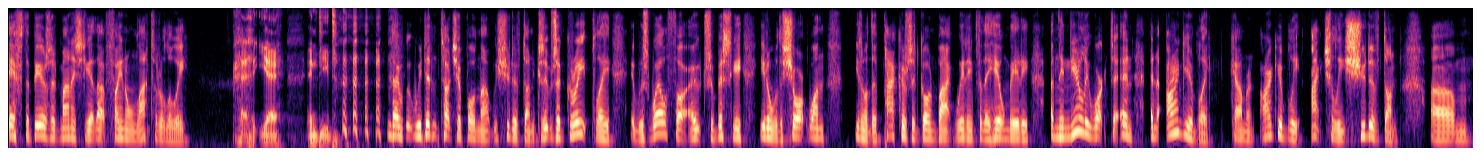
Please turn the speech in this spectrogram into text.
if the Bears had managed to get that final lateral away? yeah, indeed. now, we didn't touch upon that. We should have done because it was a great play. It was well thought out. Trubisky, you know, with a short one, you know, the Packers had gone back waiting for the Hail Mary and they nearly worked it in. And arguably, Cameron, arguably actually should have done. Um,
